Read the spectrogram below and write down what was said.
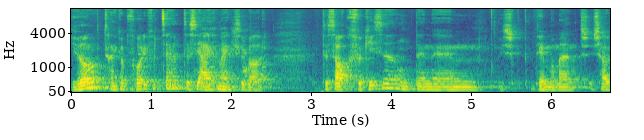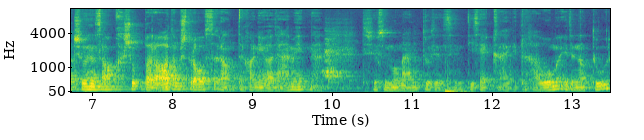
Ja, das habe ich vorhin erzählt, dass ich eigentlich manchmal sogar den Sack vergesse und dann ähm, ist in dem Moment ist halt schon ein Sack schon parat am Strassenrand, dann kann ich auch den mitnehmen. Das ist aus dem Moment aus, sind die Säcke eigentlich auch rum in der Natur.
